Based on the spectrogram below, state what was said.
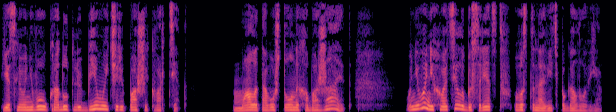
если у него украдут любимый черепаший квартет. Мало того, что он их обожает, у него не хватило бы средств восстановить поголовье.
